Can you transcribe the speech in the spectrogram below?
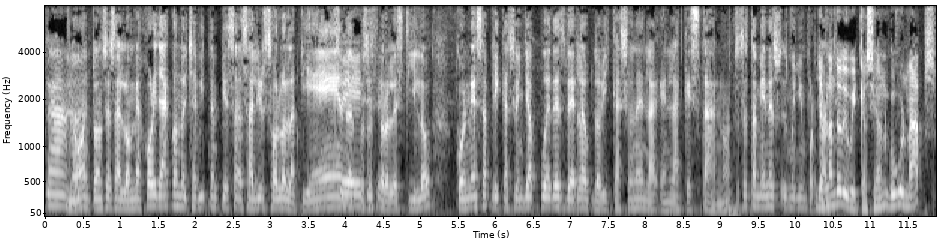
Ajá. ¿no? Entonces, a lo mejor ya cuando el chavito empieza a salir solo a la tienda, Sí, cosas sí, sí. por el estilo, con esa aplicación ya puedes ver la, la ubicación en la, en la que está, ¿no? Entonces también es, es muy importante. Y hablando de ubicación, Google Maps,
